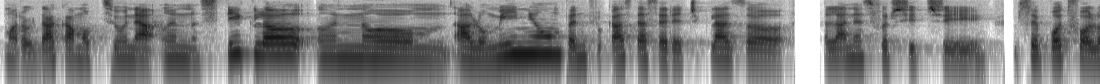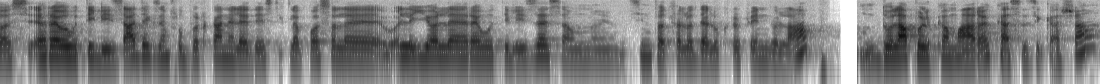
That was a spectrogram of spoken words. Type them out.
mă rog, dacă am opțiunea în sticlă, în um, aluminiu, pentru că astea se reciclează la nesfârșit și se pot folosi, reutiliza, de exemplu, burcanele de sticlă, pot să le, eu le reutilizez, să țin tot felul de lucruri prin dulap, dulapul cămară, ca să zic așa.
